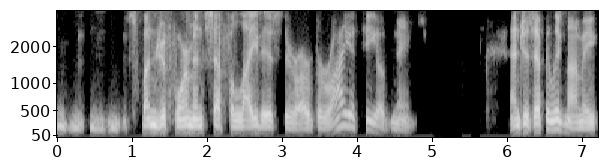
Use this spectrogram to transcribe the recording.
spongiform encephalitis. There are a variety of names. And Giuseppe Legname,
